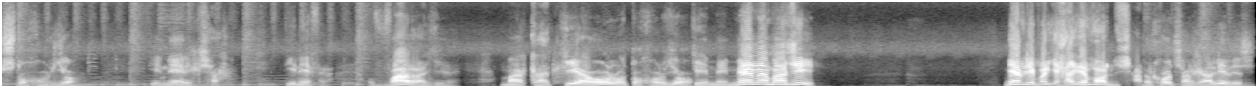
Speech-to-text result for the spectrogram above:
στο χωριό. Την έριξα, την έφερα. Βάραγε μακακία όλο το χωριό και με μένα μαζί. Με έβλεπα και χαϊδευόντουσαν. Ερχόντουσαν Γαλλίδες,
